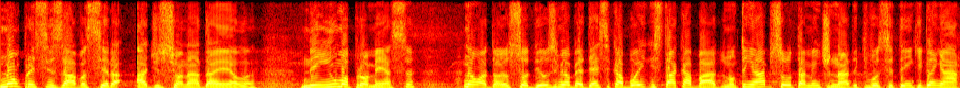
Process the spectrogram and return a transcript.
não precisava ser adicionada a ela nenhuma promessa, não, Adão, eu sou Deus e me obedece, acabou e está acabado. Não tem absolutamente nada que você tenha que ganhar.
